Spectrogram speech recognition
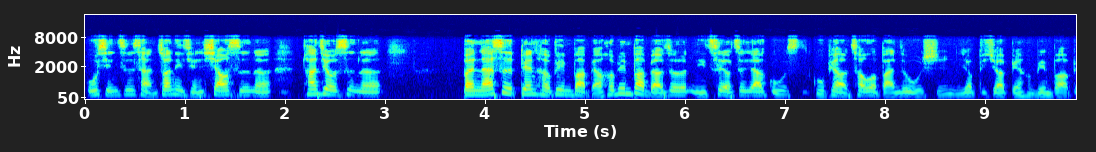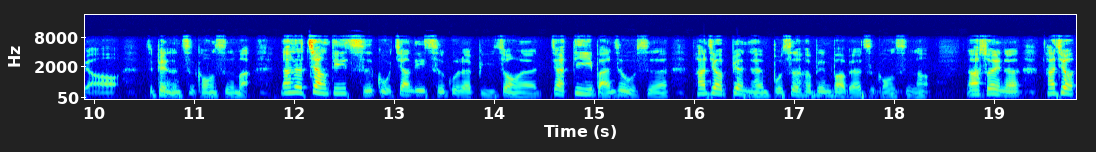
无形资产专利权消失呢？他就是呢。本来是编合并报表，合并报表就是你持有这家股股票超过百分之五十，你就必须要编合并报表哦，就变成子公司嘛。那就降低持股，降低持股的比重呢，在低于百分之五十呢，它就变成不是合并报表子公司哦。那所以呢，他就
